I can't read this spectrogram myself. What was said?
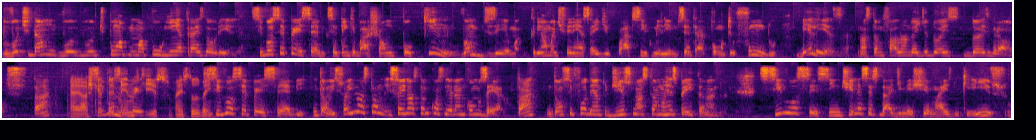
vou te dar um, vou, vou tipo uma, uma pulguinha atrás da orelha. Se você percebe que você tem que baixar um pouquinho, vamos dizer, uma, criar uma diferença aí de 4, 5 milímetros entre a ponta e o fundo, beleza. Nós estamos falando aí de 2, 2 graus, tá? É, eu acho que é até menos que isso, mas tudo bem. Se você percebe, então isso aí nós estamos, isso aí nós estamos considerando como zero, tá? Então se for dentro disso, nós estamos respeitando. Se você sentir necessidade de mexer mais do que isso,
